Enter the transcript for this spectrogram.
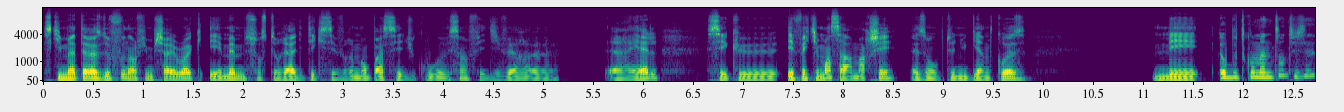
ce qui m'intéresse de fou dans le film Shyrock, et même sur cette réalité qui s'est vraiment passée, du coup, euh, c'est un fait divers euh, réel, c'est que effectivement, ça a marché. Elles ont obtenu gain de cause. Mais Au bout de combien de temps, tu sais?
